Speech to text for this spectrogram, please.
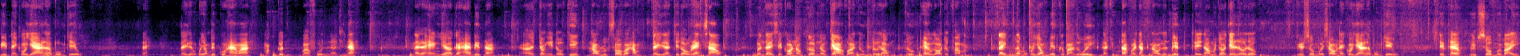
bếp này có giá là 4 triệu. Đây, đây là một cái dòng bếp của Haman mặt kính và full ờ, chức năng. Này là hẹn giờ cả hai bếp nè. À, chọn nhiệt độ chiên nấu nước sôi và hâm. Đây là chế độ rang xào. Bên đây sẽ có nấu cơm nấu cháo và nướng tự động nướng theo loại thực phẩm. Đây cũng là một cái dòng bếp các bạn lưu ý là chúng ta phải đặt nồi lên bếp thì nó mới cho cháy lửa được. Bếp số 16 này có giá là 4 triệu tiếp theo bếp số 17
